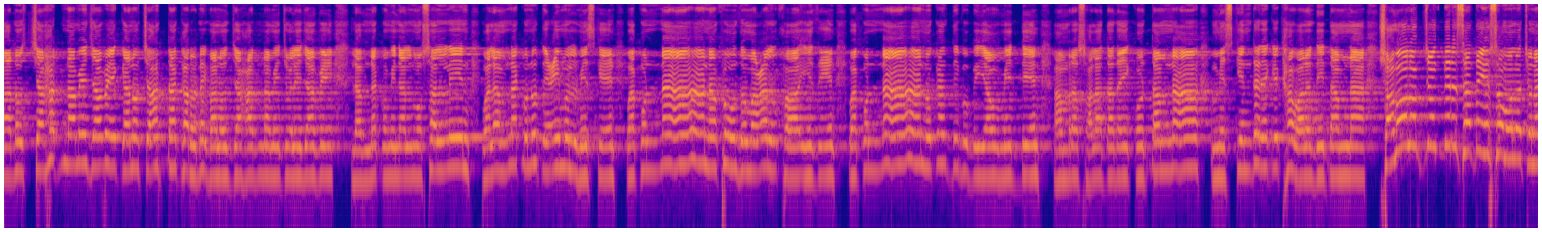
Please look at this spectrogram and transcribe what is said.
মানুষ জাহার নামে যাবে কেন? চারটা কারণে মানুষ জাহার নামে চলে যাবে। লামনা কুমিনাল মুসাল্লিন ওয়ালামনা কুনু তেইমুল মিসকিন ওয়া কুন্না নাখুদু মাআল খাইদিন ওয়া কুন্না আমরা সালাত আদায় করতাম না, মিসকিনদেরকে খাবার দিতাম না। সমালোচকদের সাথে সমালোচনা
